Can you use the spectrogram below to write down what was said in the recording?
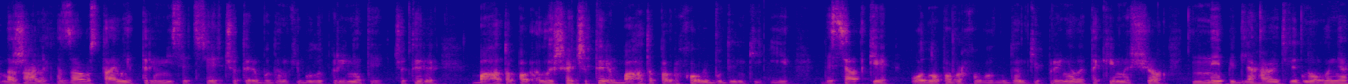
На жаль, за останні три місяці чотири будинки були прийняті. Чотири багато лише чотири багатоповерхові будинки і десятки одноповерхових будинків прийняли такими, що не підлягають відновленню.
